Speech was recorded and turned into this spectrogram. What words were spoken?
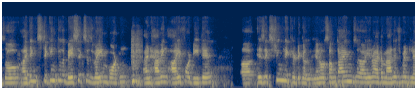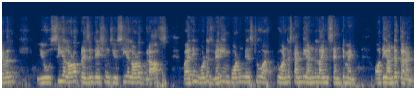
so I think sticking to the basics is very important, and having eye for detail uh, is extremely critical. You know, sometimes uh, you know at a management level, you see a lot of presentations, you see a lot of graphs, but I think what is very important is to, uh, to understand the underlying sentiment or the undercurrent,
